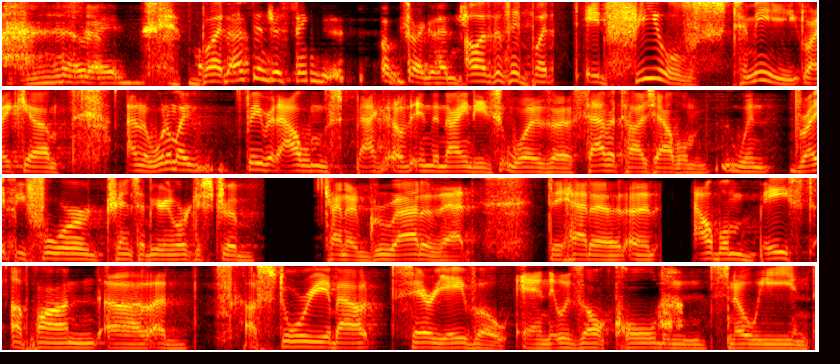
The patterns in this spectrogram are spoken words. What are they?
right. But That's interesting. Oh, sorry. Go ahead. Oh, I was gonna say, but it feels to me like um, I don't know. One of my favorite albums back in the '90s was a Savatage album. When right before Trans Siberian Orchestra kind of grew out of that, they had a, an album based upon uh, a, a story about Sarajevo, and it was all cold and snowy, and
